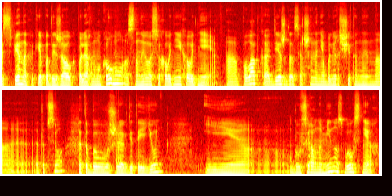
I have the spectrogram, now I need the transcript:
постепенно, как я подъезжал к полярному кругу, становилось все холоднее и холоднее. А палатка, одежда совершенно не были рассчитаны на это все. Это был уже где-то июнь, и был все равно минус, был снег.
